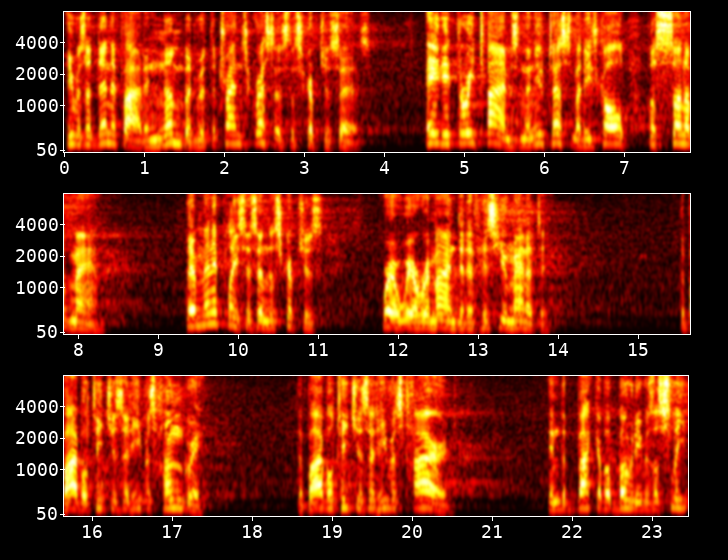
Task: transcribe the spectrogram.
He was identified and numbered with the transgressors, the scripture says. 83 times in the New Testament, he's called the Son of Man. There are many places in the scriptures where we're reminded of his humanity. The Bible teaches that he was hungry. The Bible teaches that he was tired. In the back of a boat, he was asleep.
